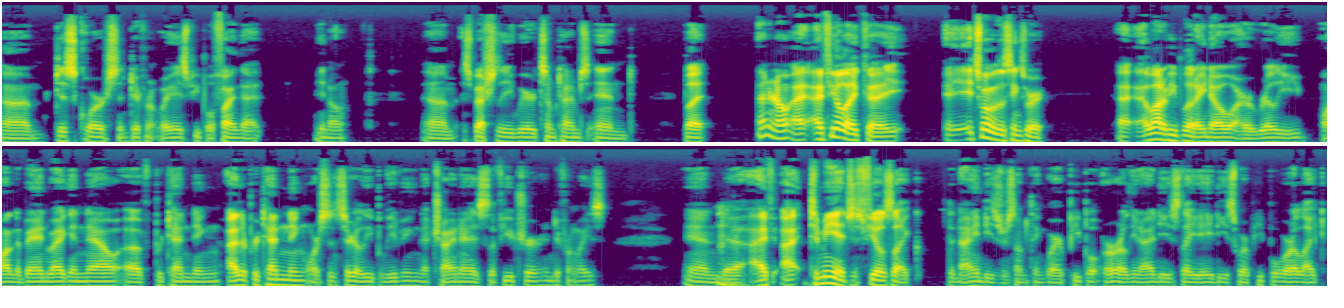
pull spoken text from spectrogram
um, discourse in different ways. People find that, you know, um, especially weird sometimes. And but I don't know. I, I feel like uh, it's one of those things where a a lot of people that I know are really on the bandwagon now of pretending, either pretending or sincerely believing that China is the future in different ways. And uh, I, I, to me, it just feels like the '90s or something, where people, early '90s, late '80s, where people were like,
